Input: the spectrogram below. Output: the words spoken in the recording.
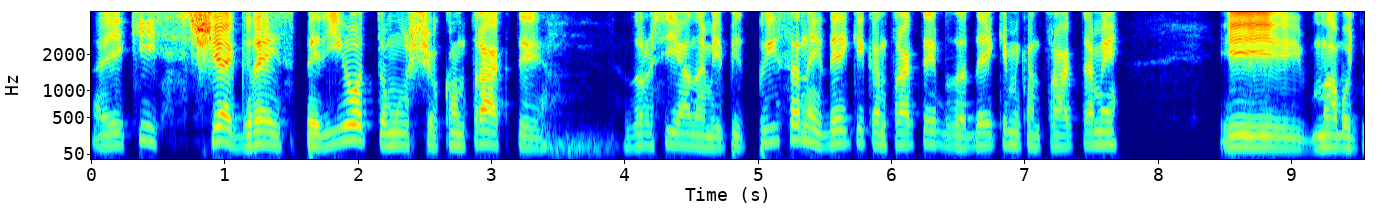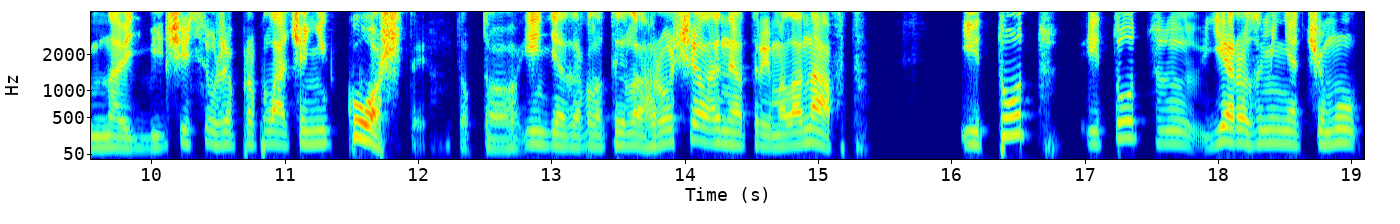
е, якийсь ще грейс період, тому що контракти з росіянами підписані, деякі контракти за деякими контрактами, і, мабуть, навіть більшість вже проплачені кошти. Тобто Індія заплатила гроші, але не отримала нафту. І тут, і тут е, є розуміння, чому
